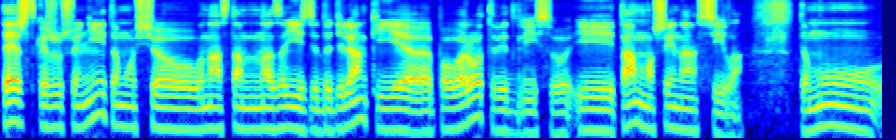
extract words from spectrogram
Теж скажу, що ні, тому що у нас там на заїзді до ділянки є поворот від лісу, і там машина сіла. Тому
